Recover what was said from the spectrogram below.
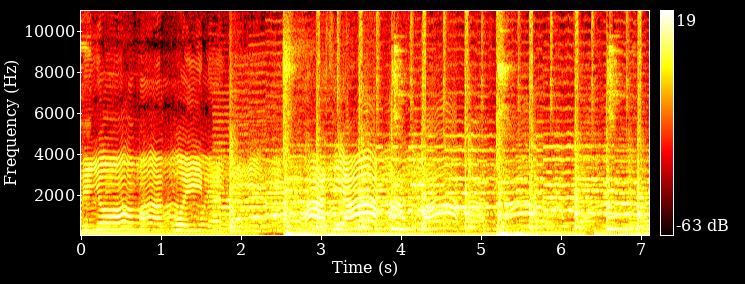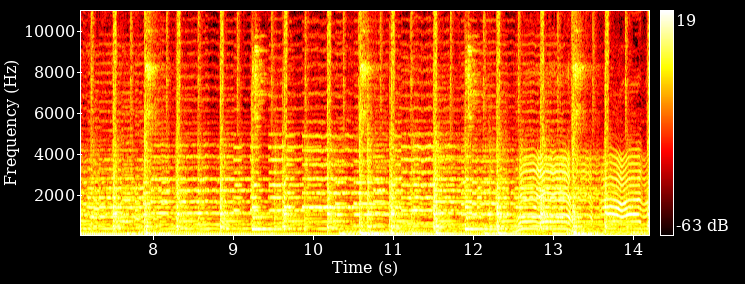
દુનિયામાં કોઈ નથી. હાસિયા હે આજ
